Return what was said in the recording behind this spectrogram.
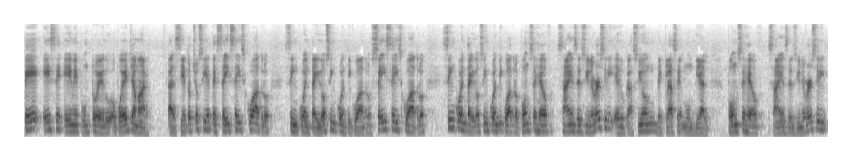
psm.edu o puedes llamar al 787-664-5254. 664-5254 Ponce Health Sciences University, educación de clase mundial. Ponce Health Sciences University,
